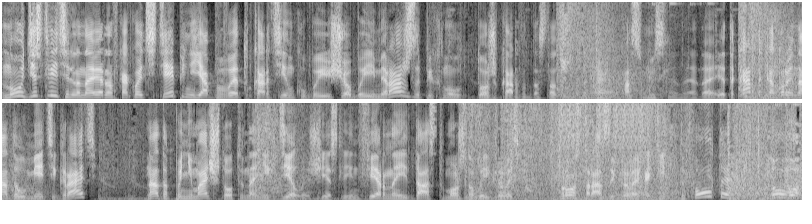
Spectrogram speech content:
Ну, действительно, наверное, в какой-то степени я бы в эту картинку бы еще бы и Мираж запихнул. Тоже карта достаточно такая осмысленная, да. Это карта, которой надо уметь играть. Надо понимать, что ты на них делаешь. Если Инферно и Даст можно выигрывать просто разыгрывая какие-то дефолты, то вот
